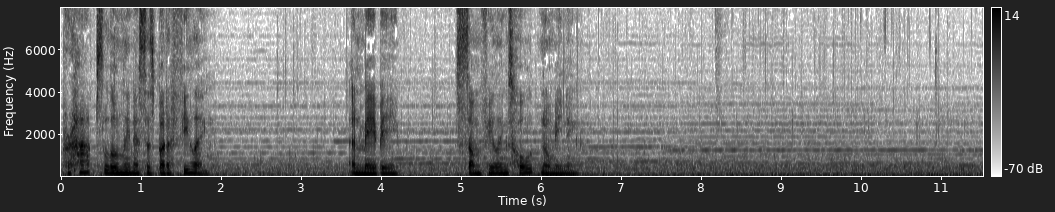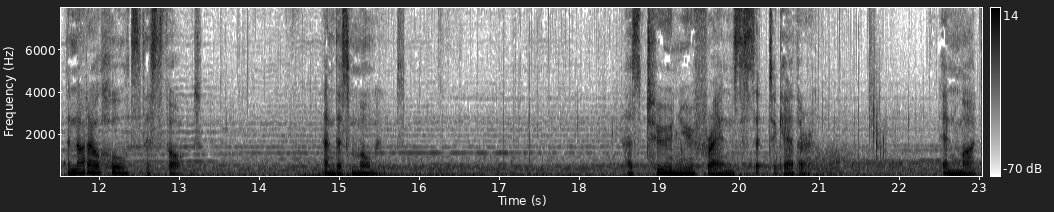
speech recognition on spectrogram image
Perhaps loneliness is but a feeling. And maybe some feelings hold no meaning. The owl holds this thought and this moment as two new friends sit together in mud.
